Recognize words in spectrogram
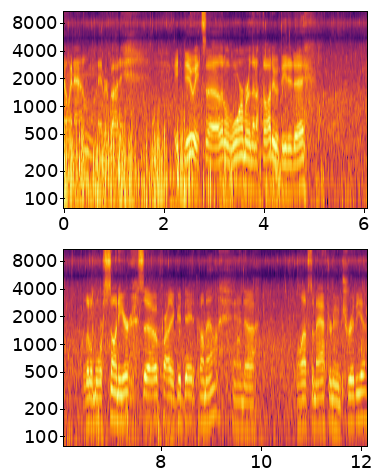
going on, everybody? Hey, Dewey, it's a little warmer than I thought it would be today. A little more sunnier, so probably a good day to come out. And uh, we'll have some afternoon trivia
